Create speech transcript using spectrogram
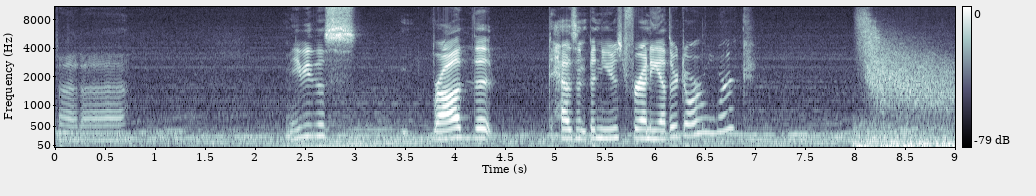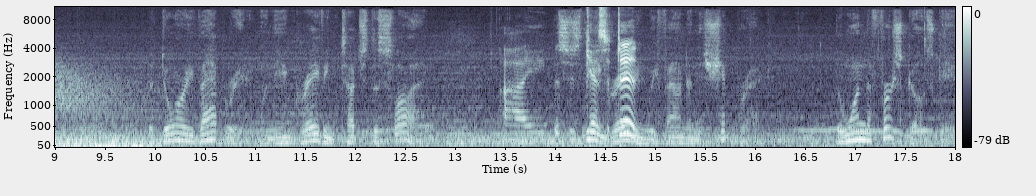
but uh, maybe this rod that hasn't been used for any other door will work. The door evaporated when the engraving touched the slot. I This is the guess it engraving did. we found in the shipwreck. The one the first ghost gave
